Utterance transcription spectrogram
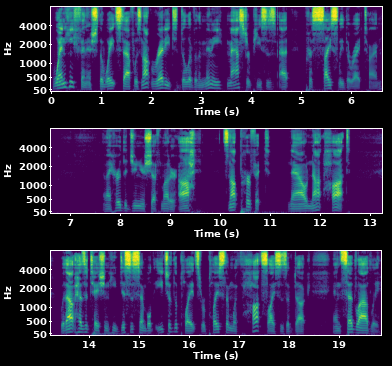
When he finished, the wait staff was not ready to deliver the mini masterpieces at precisely the right time. And I heard the junior chef mutter, Ah, it's not perfect. Now, not hot. Without hesitation, he disassembled each of the plates, replaced them with hot slices of duck, and said loudly,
